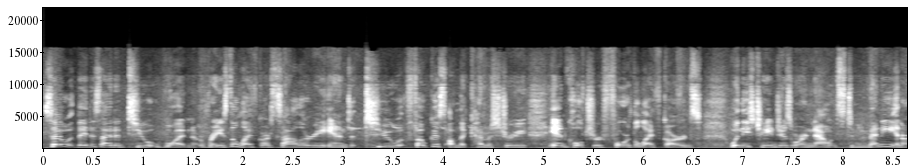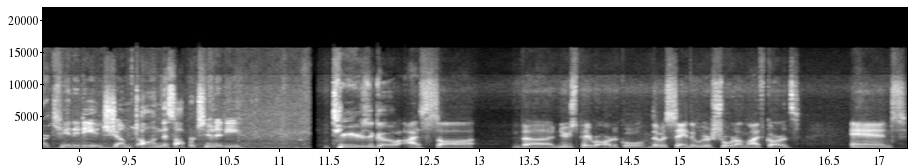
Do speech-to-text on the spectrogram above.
So they decided to, one, raise the lifeguard salary and two, focus on the chemistry and culture for the lifeguards. When these changes were announced, many in our community jumped on this opportunity. Two years ago, I saw the newspaper article that was saying that we were short on lifeguards and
